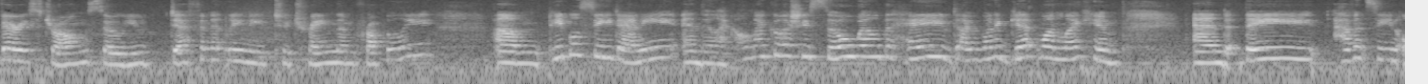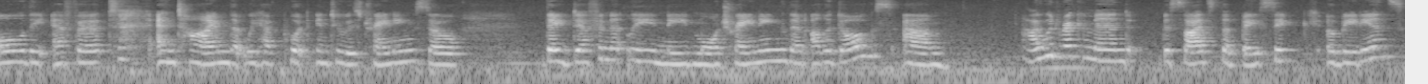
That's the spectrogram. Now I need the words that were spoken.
very strong so you definitely need to train them properly. Um, people see Danny and they're like, oh my gosh, he's so well behaved, I want to get one like him. And they haven't seen all the effort and time that we have put into his training so they definitely need more training than other dogs. Um, I would recommend, besides the basic obedience,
